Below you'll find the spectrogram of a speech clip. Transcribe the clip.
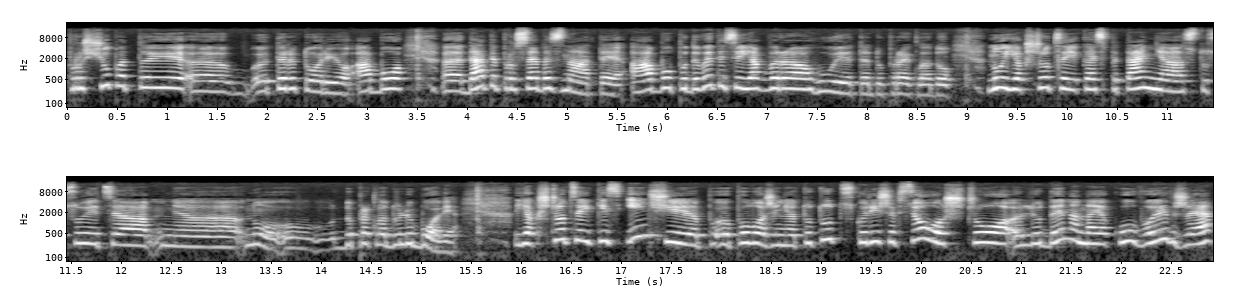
прощупати е, територію, або дати про себе знати, або подивитися, як ви реагуєте, до прикладу. Ну, якщо це якесь питання стосується, ну, до прикладу, любові. Якщо це якісь інші положення, то тут, скоріше всього, що людина, на яку ви вже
